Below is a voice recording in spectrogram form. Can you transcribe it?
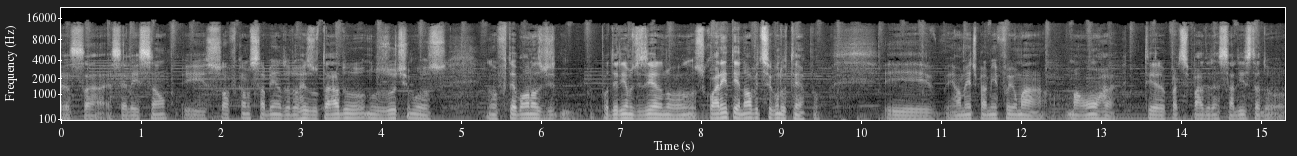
essa, essa eleição e só ficamos sabendo do resultado nos últimos. No futebol, nós poderíamos dizer nos 49 de segundo tempo. E realmente para mim foi uma, uma honra ter participado dessa lista do,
